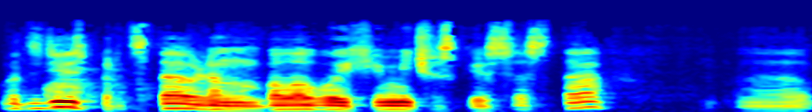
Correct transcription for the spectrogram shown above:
Вот здесь представлен баловой химический состав, э,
